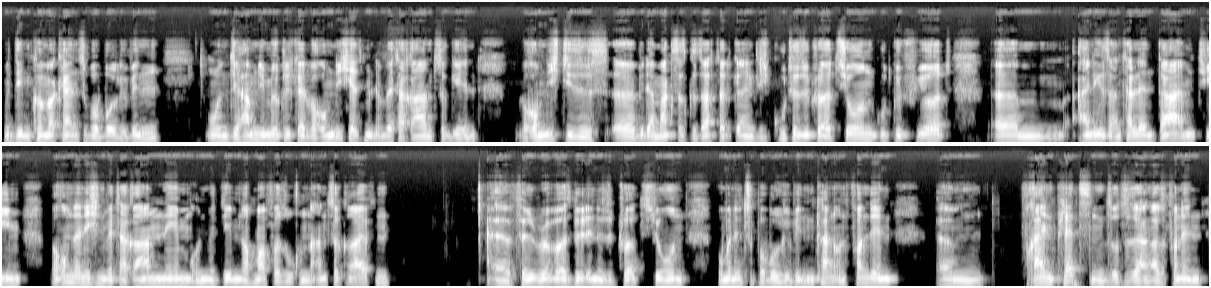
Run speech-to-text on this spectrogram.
mit dem können wir keinen Super Bowl gewinnen. Und sie haben die Möglichkeit, warum nicht jetzt mit einem Veteran zu gehen? Warum nicht dieses, äh, wie der Max das gesagt hat, eigentlich gute Situation, gut geführt, ähm, einiges an Talent da im Team. Warum dann nicht einen Veteran nehmen und mit dem nochmal versuchen anzugreifen? Äh, Phil Rivers will in eine Situation, wo man den Super Bowl gewinnen kann und von den ähm, freien Plätzen sozusagen, also von den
